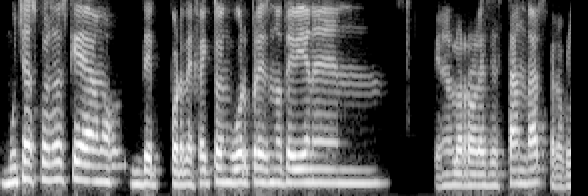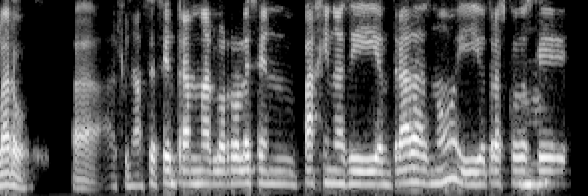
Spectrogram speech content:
muchas cosas que por defecto en WordPress no te vienen, tienen los roles estándar, pero claro, al final se centran más los roles en páginas y entradas, ¿no? Y otras cosas que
